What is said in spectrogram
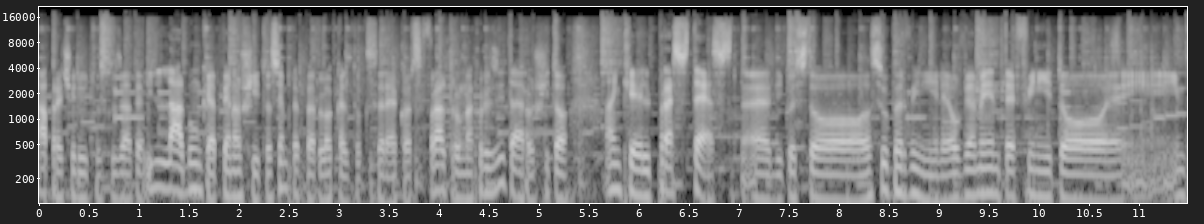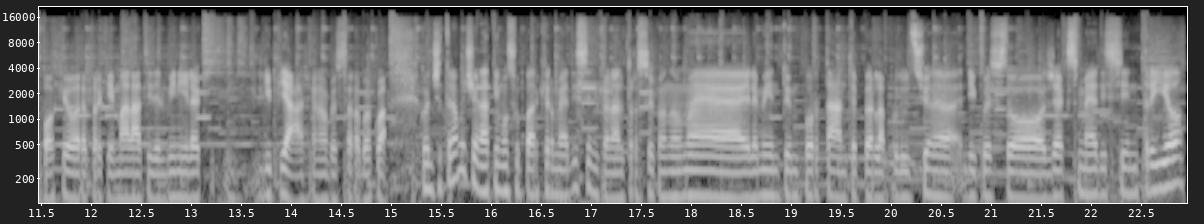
ha preceduto scusate l'album che è appena uscito sempre per Local Talks Records. Fra l'altro una curiosità era uscito anche il press test eh, di questo super vinile. Ovviamente è finito eh, in poche ore perché i malati del vinile gli piacciono questa roba qua. Concentriamoci un attimo su Parker Medicine che è un altro secondo me elemento importante per la produzione di questo Jax Medicine trio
